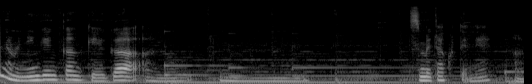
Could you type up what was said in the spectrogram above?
庭内の人間関係があのうん冷たくてねあの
